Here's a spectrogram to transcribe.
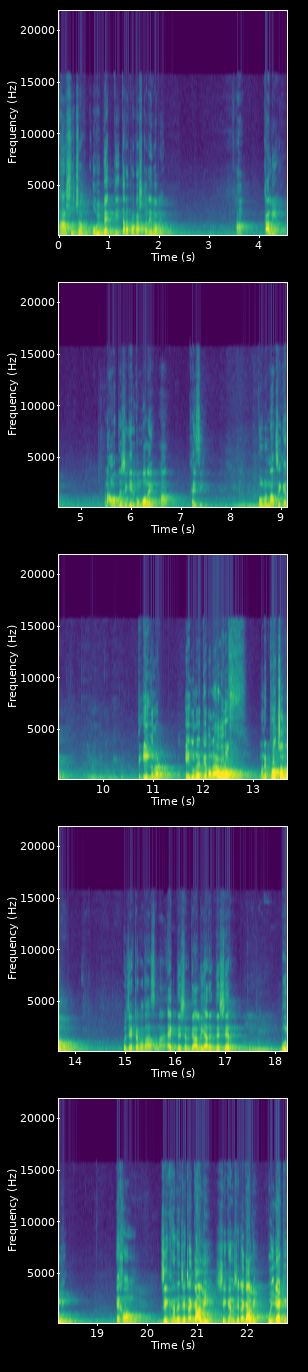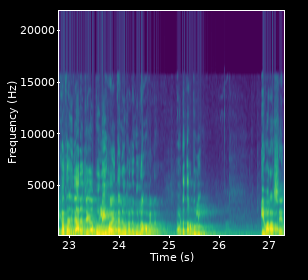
হাঁ সূচক অভিব্যক্তি তারা প্রকাশ করে এভাবে? হ্যাঁ কালিয়া। মানে আমার দেশে কি এরকম বলে? হ্যাঁ খাইছি। বলবেন, নাচে কেন? এগুলো, এগুলোকে বলা হয় ওরফ। মানে প্রচলন। ওই যে একটা কথা আছে না, এক দেশের গালি, আরেক দেশের বুলি। এখন যেখানে যেটা গালি, সেখানে সেটা গালি। ওই একই কথা যদি আরেক জায়গায় বুলি হয়, তাহলে ওখানে গুণা হবে না। ওটা তার বুলি। এবার আসেন,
